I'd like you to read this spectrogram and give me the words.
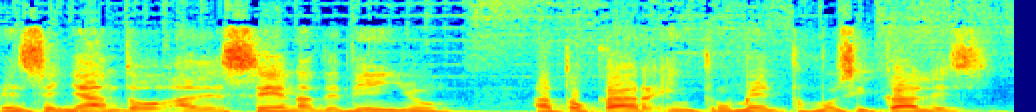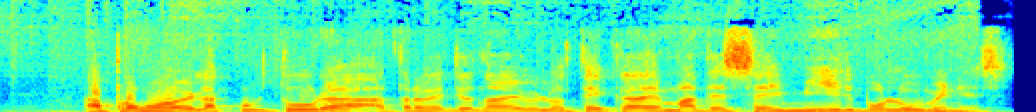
enseñando a decenas de niños a tocar instrumentos musicales, a promover la cultura a través de una biblioteca de más de 6.000 volúmenes,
